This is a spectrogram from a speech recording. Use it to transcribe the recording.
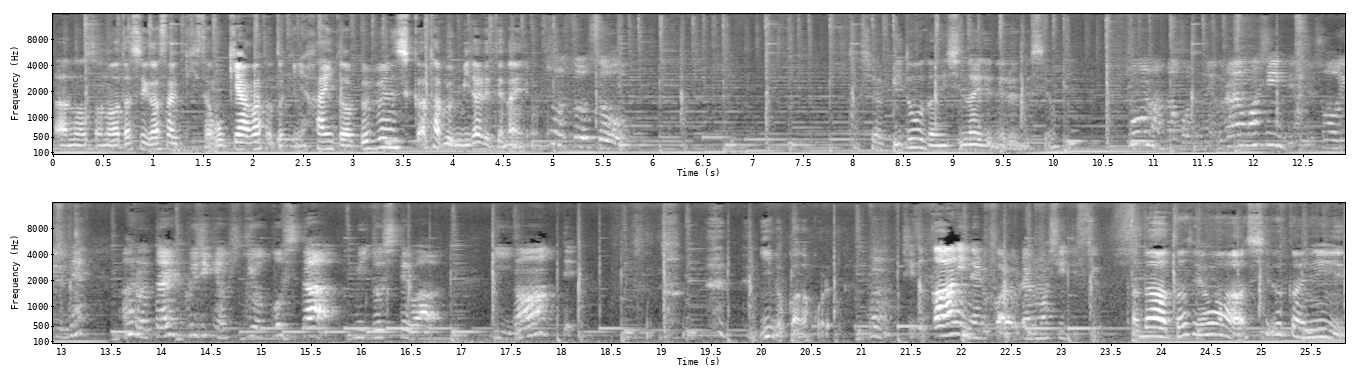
あのその私がさっきさ起き上がった時に入った部分しか多分乱れてないよね。そうそうそう。私は微動だにしないで寝るんですよ。そうなんだこれね。羨ましいんですよ。そういうねあの大福事件を引き起こした身としては。いいなっていいのかなこれ。うん静かに寝るから羨ましいですよ。ただ私は静かに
